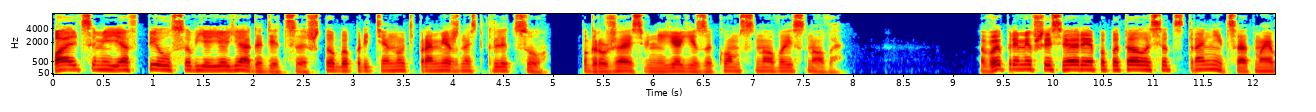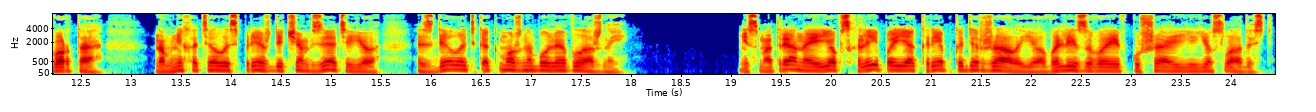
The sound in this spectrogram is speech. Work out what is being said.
Пальцами я впился в ее ягодицы, чтобы притянуть промежность к лицу, погружаясь в нее языком снова и снова. Выпрямившись, Ария попыталась отстраниться от моего рта, но мне хотелось, прежде чем взять ее, сделать как можно более влажной. Несмотря на ее всхлипы, я крепко держал ее, вылизывая и вкушая ее сладость.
